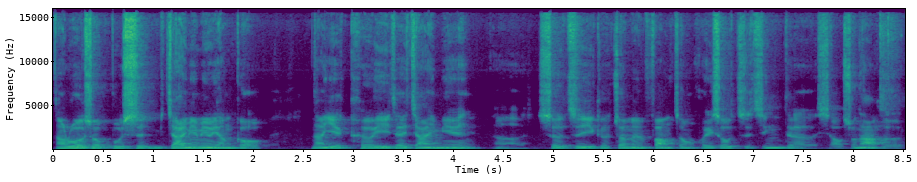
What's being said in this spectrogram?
那如果说不是家里面没有养狗，那也可以在家里面呃设置一个专门放这种回收纸巾的小收纳盒。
